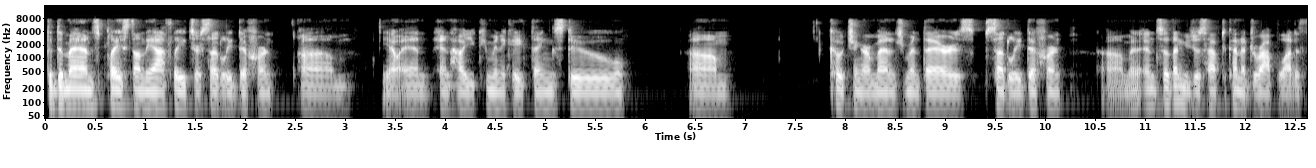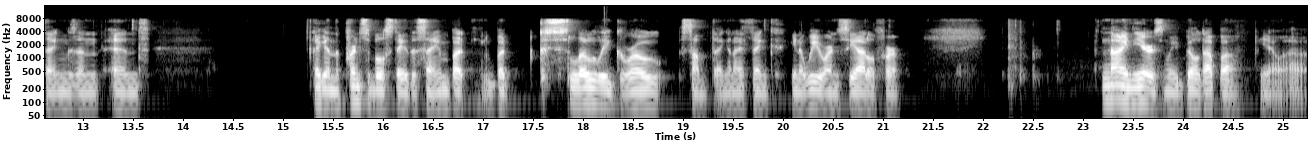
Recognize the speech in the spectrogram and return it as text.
the demands placed on the athletes are subtly different. Um, you know, and and how you communicate things to um, coaching or management there is subtly different. Um, and, and so then you just have to kind of drop a lot of things, and and again, the principles stay the same, but but slowly grow something. And I think you know we were in Seattle for nine years, and we built up a you know, uh,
